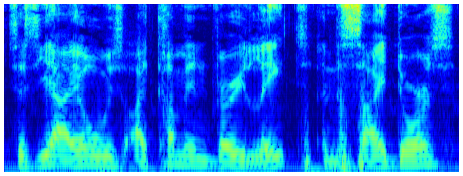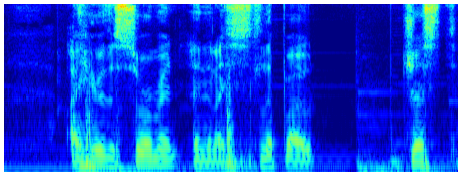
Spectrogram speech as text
says, "Yeah, I always I come in very late, and the side doors. I hear the sermon, and then I slip out just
